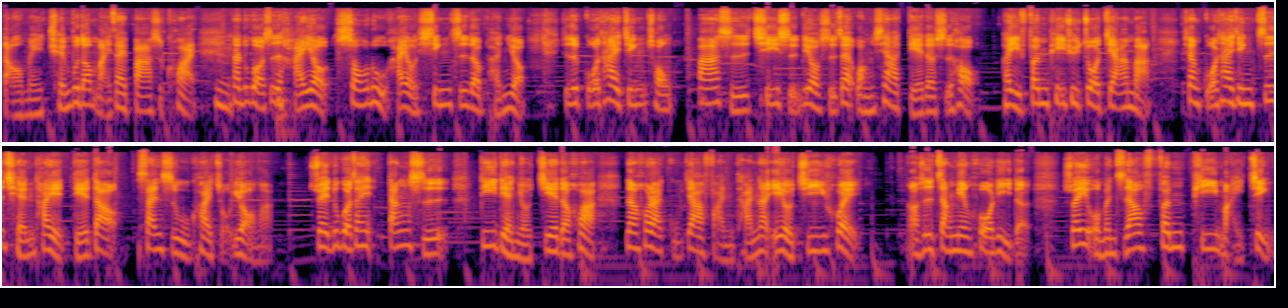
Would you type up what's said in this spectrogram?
倒霉，全部都买在八十块。嗯。那如果是还有收入、还有薪资的朋友，就是国泰金从八十七十六十再往下跌的时候，可以分批去做加码。像国泰金之前，它也跌到三十五块左右嘛，所以如果在当时低点有接的话，那后来股价反弹，那也有机会。啊，是账面获利的，所以我们只要分批买进，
